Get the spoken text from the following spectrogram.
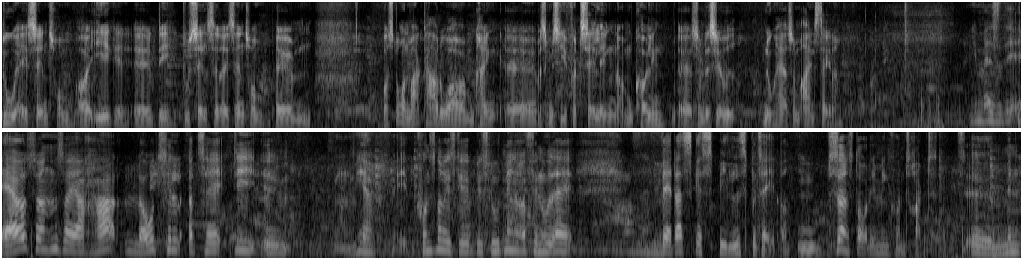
du er i centrum, og ikke øh, det, du selv sætter i centrum. Øhm, hvor stor en magt har du omkring øh, hvad skal man sige, fortællingen om Kolding, øh, som det ser ud nu her som Ejens Teater? Jamen altså, det er jo sådan, så jeg har lov til at tage de øh, ja, kunstneriske beslutninger og finde ud af, hvad der skal spilles på teatret. Mm. Sådan står det i min kontrakt. Øh, men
